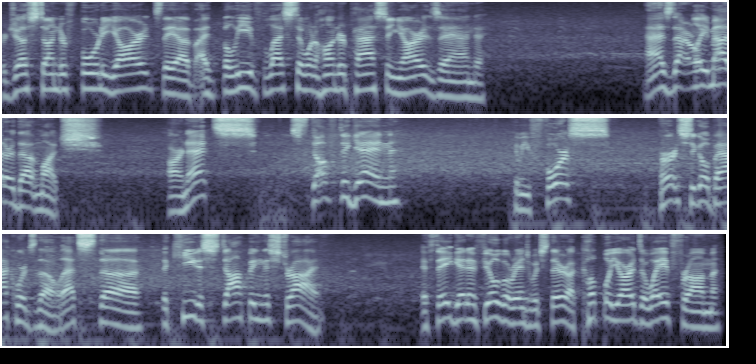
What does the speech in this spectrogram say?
for just under 40 yards. They have, I believe, less than 100 passing yards, and has not really mattered that much. Arnett's stuffed again. Can we force Hurts to go backwards, though? That's the, the key to stopping this drive. If they get in field goal range, which they're a couple yards away from,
